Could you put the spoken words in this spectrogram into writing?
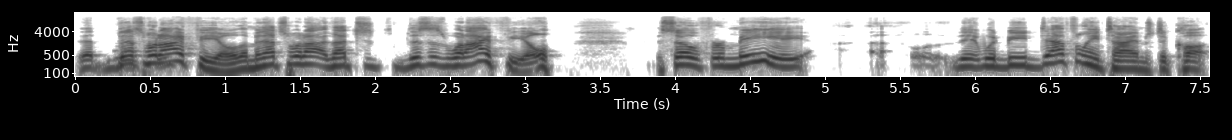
That, that's what Mhm. I feel. I mean, that's what I, that's, this is what I feel. So for me, it would be definitely times to call,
